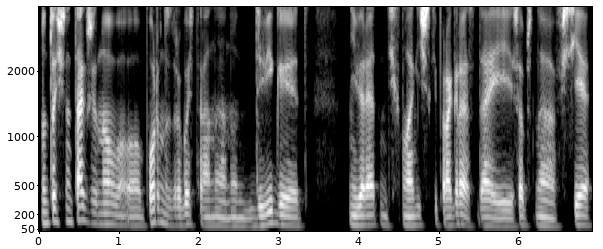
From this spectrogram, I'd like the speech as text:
но точно так же, но порно, с другой стороны, оно двигает невероятный технологический прогресс, да, и, собственно, все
